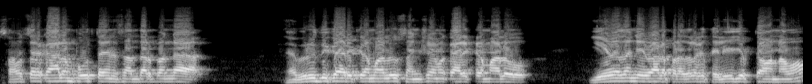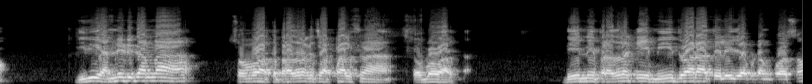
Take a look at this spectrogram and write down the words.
సంవత్సర కాలం పూర్తయిన సందర్భంగా అభివృద్ధి కార్యక్రమాలు సంక్షేమ కార్యక్రమాలు ఏ విధంగా ఇవాళ ప్రజలకు తెలియజెప్తా ఉన్నామో ఇది అన్నిటికన్నా శుభవార్త. ప్రజలకు చెప్పాల్సిన శుభవార్త. దీన్ని ప్రజలకి మీ ద్వారా తెలియజెప్పడం కోసం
